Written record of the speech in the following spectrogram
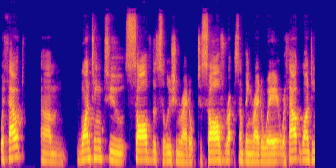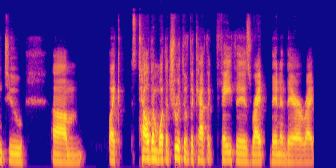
without um, wanting to solve the solution right to solve something right away or without wanting to um, like tell them what the truth of the catholic faith is right then and there right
